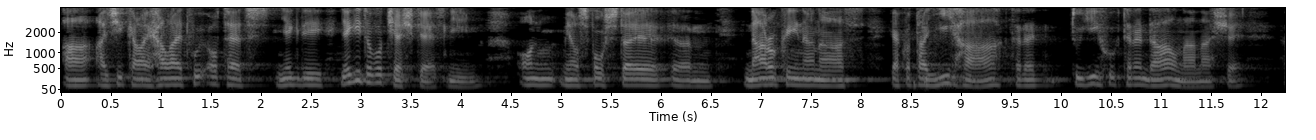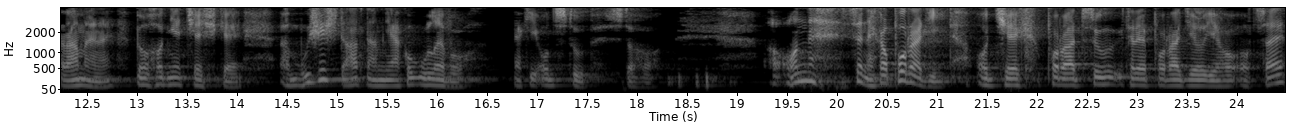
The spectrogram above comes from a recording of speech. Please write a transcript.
a, a říkali, hele, tvůj otec, někdy, někdy to bylo těžké s ním. On měl spoustu um, nároky na nás, jako ta jíha, které, tu jíhu, které dal na naše ramene, byl hodně těžké. A můžeš dát nám nějakou úlevu? nějaký odstup z toho. A on se nechal poradit od těch poradců, které poradil jeho otce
